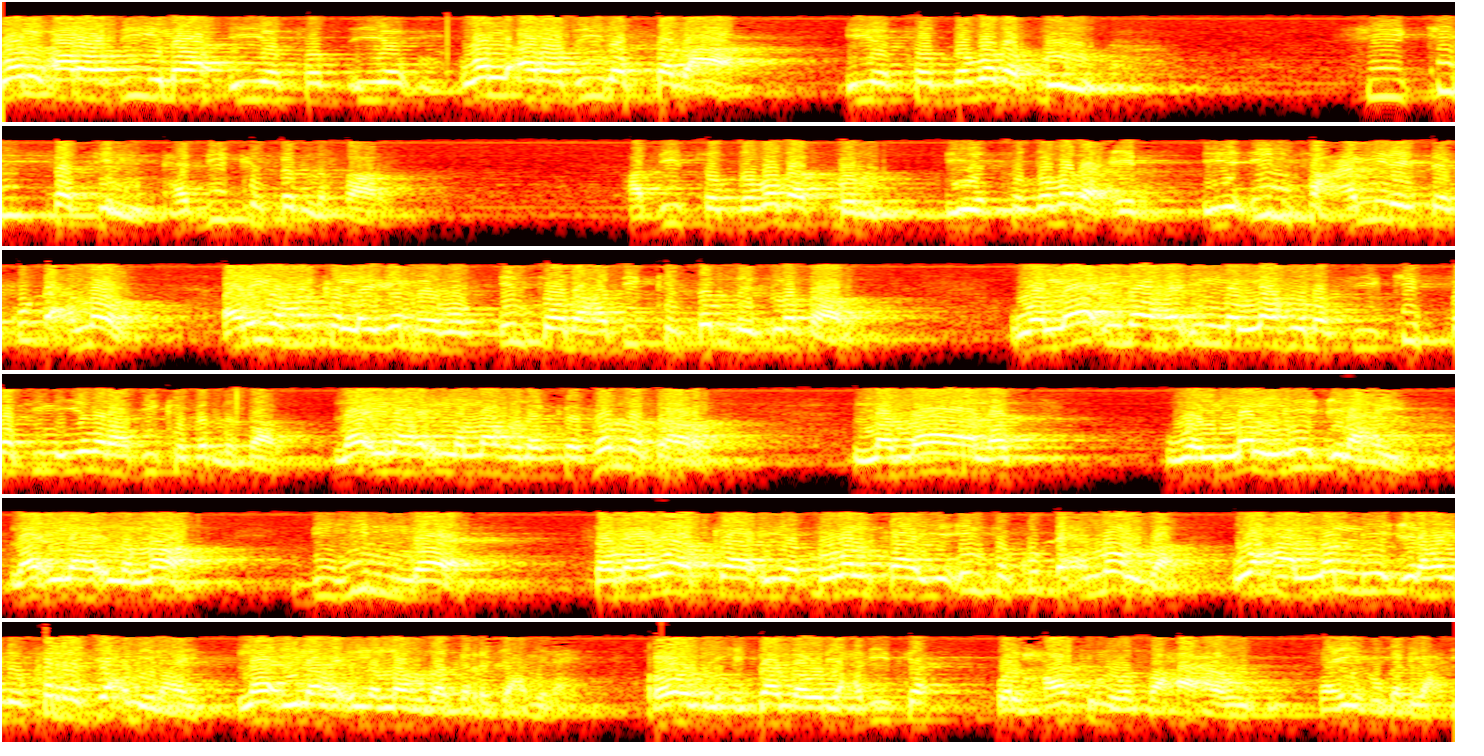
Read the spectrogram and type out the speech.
wlaraadiina iyo iyo waalaraadiina sabca iyo toddobada dhul fii kifatin haddii kafad la saaro haddii toddobada dhul iyo toddobada cir iyo inta camiraysa ku dhex nool aniga marka layga reebo intooda haddii kafad laysla saaro. Walaa ilaha ila allahuna fii kifatin iyadana haddii kafad la saaro. Laa ilaha ila allahuna kafad la saaro lamaalat way la liici lahayd laa ilaha ila allah bihinna samaawaadka iyo dhulalka iyo inta ku dhex noolba waxaa la liici lahayd oo ka rajaxmi lahayd laa ilaha ila allahu baa ka rajaxmi lahayd rawa ibn xibaan baa wariya xadiidka walxaakim wasaxaxahu saxiixu ka dhiga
